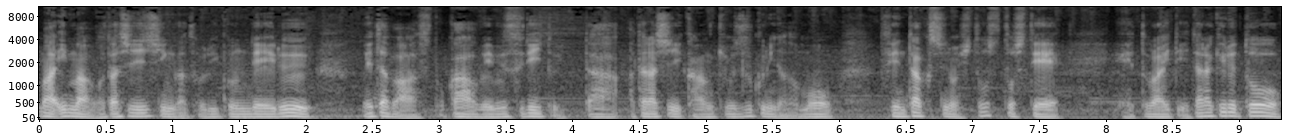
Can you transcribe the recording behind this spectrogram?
まあ今私自身が取り組んでいるメタバースとか Web3 といった新しい環境づくりなども選択肢の一つとして、えー、捉えていただけると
